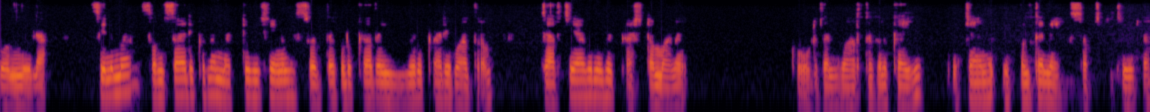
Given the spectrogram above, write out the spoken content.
തോന്നുന്നില്ല സിനിമ സംസാരിക്കുന്ന മറ്റു വിഷയങ്ങളിൽ ശ്രദ്ധ കൊടുക്കാതെ ഈ ഒരു കാര്യം മാത്രം ചർച്ചയാകുന്നത് കഷ്ടമാണ്. കൂടുതൽ വാർത്തകൾക്കായി ചാനൽ ഇപ്പോൾ തന്നെ സബ്സ്ക്രൈബ് ചെയ്യുക.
